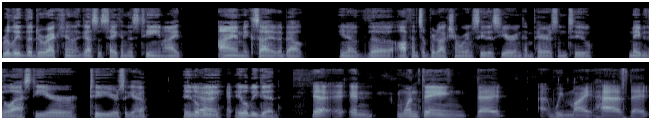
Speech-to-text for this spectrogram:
really the direction that Gus has taken this team. I I am excited about you know the offensive production we're going to see this year in comparison to maybe the last year or two years ago. It'll Yeah. be it'll be good. Yeah, and one thing that uh, we might have that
